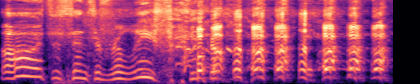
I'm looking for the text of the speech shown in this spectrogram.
Oh, it's a sense of relief.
